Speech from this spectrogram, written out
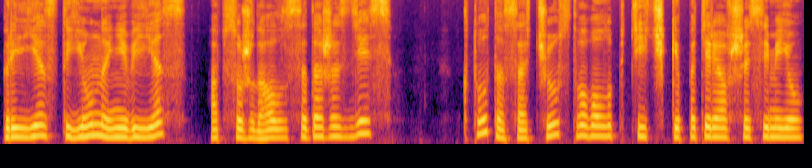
Приезд юной невьес обсуждался даже здесь. Кто-то сочувствовал птичке, потерявшей семью,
